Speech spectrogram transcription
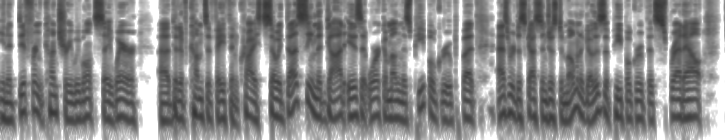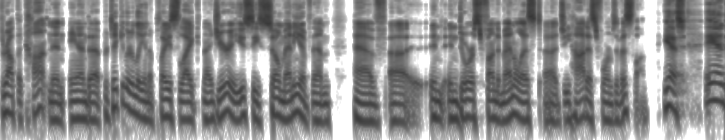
in a different country. We won't say where uh, that have come to faith in Christ. So it does seem that God is at work among this people group. But as we're discussing just a moment ago, this is a people group that's spread out throughout the continent. And uh, particularly in a place like Nigeria, you see so many of them have uh, in, endorsed fundamentalist uh, jihadist forms of Islam. Yes, and,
